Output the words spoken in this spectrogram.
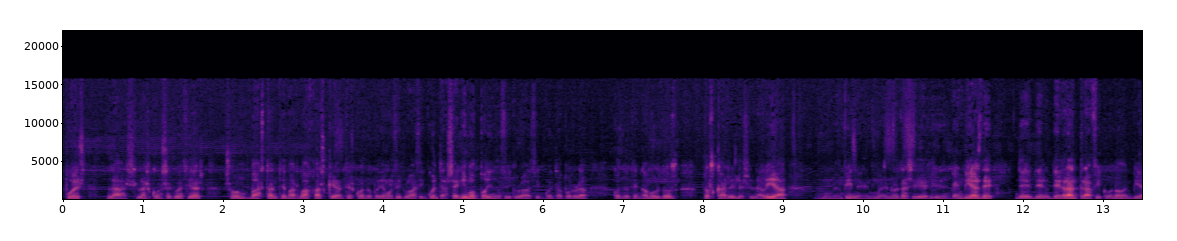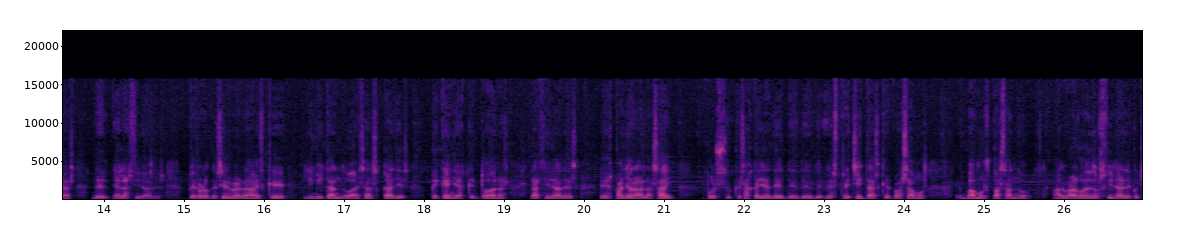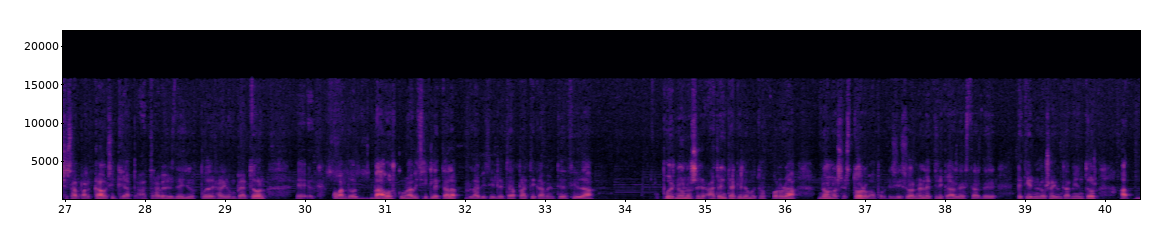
pues las, las, consecuencias son bastante más bajas que antes cuando podíamos circular a 50. Seguimos pudiendo circular a 50 por hora cuando tengamos dos, dos carriles en la vía, en fin, en, otras, en vías de, de, gran tráfico, ¿no? en vías de, las ciudades. Pero lo que sí es verdad es que limitando a esas calles pequeñas, que en todas las ciudades españolas las hay, pues que esas calles de, estrechitas que pasamos, vamos pasando a lo largo de dos filas de coches aparcados y que a, través de ellos puede salir un peatón. Eh, cuando vamos con una bicicleta, la, bicicleta prácticamente en ciudad pues no nos, a 30 kilómetros por hora no nos estorba, porque si son eléctricas de estas que tienen los ayuntamientos,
